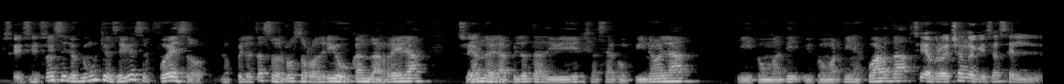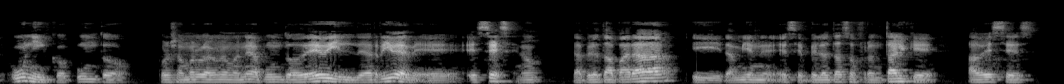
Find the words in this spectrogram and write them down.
Sí, sí, Entonces lo que mucho se vio fue eso, los pelotazos del ruso Rodrigo buscando a Herrera, sí. tirándole la pelota a dividir ya sea con Pinola y con, Mati- y con Martínez Cuarta. Sí, aprovechando quizás el único punto, por llamarlo de alguna manera, punto débil de River, eh, es ese, ¿no? La pelota parada y también ese pelotazo frontal que a veces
